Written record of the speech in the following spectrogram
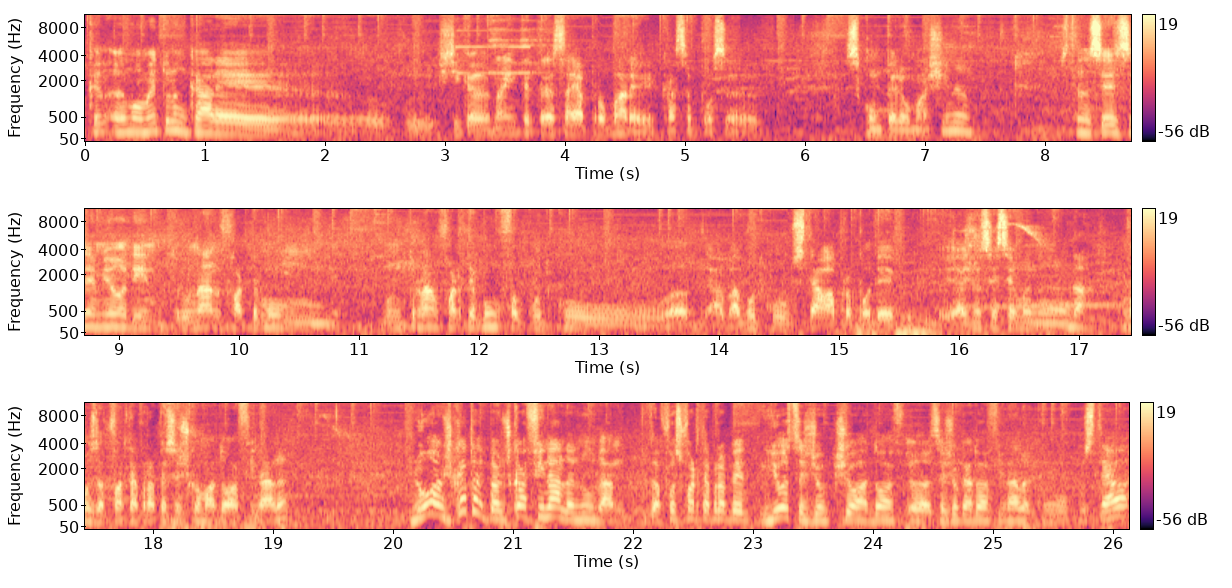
că în momentul în care știi că înainte trebuie să ai aprobare ca să poți să îți cumpere o mașină, strânsesem eu dintr-un an foarte bun într-un an foarte bun făcut cu a avut cu Steaua, apropo de ajunsesem în Da. am fost foarte aproape să jucăm a doua finală nu, am jucat, am jucat finală, nu, am, a fost foarte aproape eu să joc și eu a doua, să joc a doua finală cu, cu Steaua.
